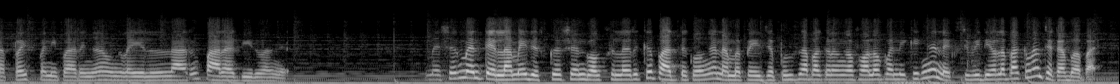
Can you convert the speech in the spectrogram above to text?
சர்ப்ரைஸ் பண்ணி பாருங்க. உங்களை எல்லாரும் பாராட்டிடுவாங்க. மெஷர்மெண்ட் எல்லாமே டிஸ்கிரிப்ஷன் பாக்ஸில் இருக்குது பார்த்துக்கோங்க. நம்ம பேஜை புதுசாக பார்க்குறவங்க ஃபாலோ பண்ணிக்கோங்க. நெக்ஸ்ட் வீடியோவில் பார்க்கலாம். செட்டா பாய்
